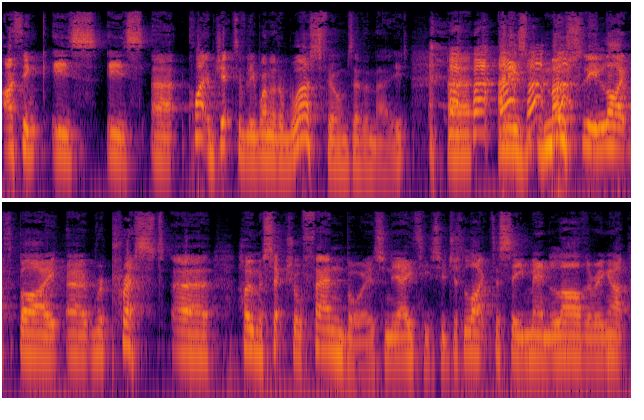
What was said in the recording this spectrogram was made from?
I think is is uh, quite objectively one of the worst films ever made, uh, and is mostly liked by uh, repressed uh, homosexual fanboys from the eighties who just like to see men lathering up.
